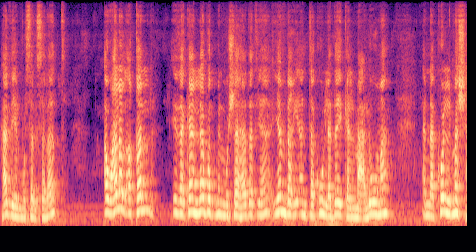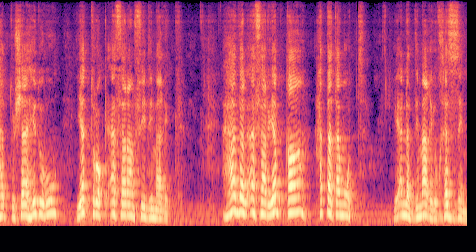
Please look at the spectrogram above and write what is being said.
هذه المسلسلات أو على الأقل إذا كان لابد من مشاهدتها ينبغي أن تكون لديك المعلومة أن كل مشهد تشاهده يترك أثرا في دماغك. هذا الأثر يبقى حتى تموت لأن الدماغ يخزن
